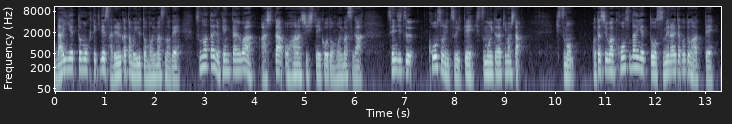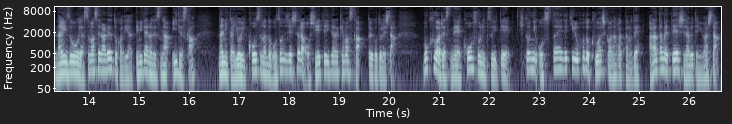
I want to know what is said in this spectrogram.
ダイエット目的でされる方もいると思いますので、そのあたりの見解は明日お話ししていこうと思いますが、先日、酵素について質問いただきました。質問。私は酵素ダイエットを勧められたことがあって、内臓を休ませられるとかでやってみたいのですが、いいですか？何か良いコースなどご存知でしたら教えていただけますか？ということでした。僕はですね、酵素について人にお伝えできるほど詳しくはなかったので、改めて調べてみました。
